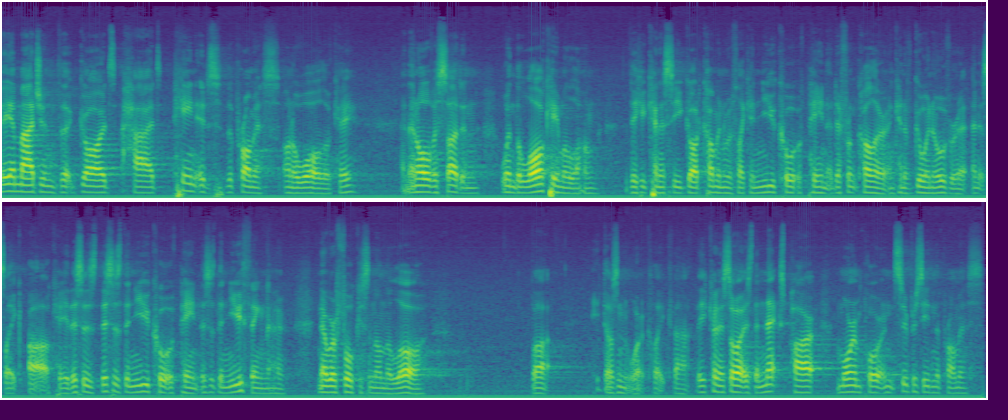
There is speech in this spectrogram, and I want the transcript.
they imagined that God had painted the promise on a wall, okay? And then all of a sudden, when the law came along, they could kind of see God coming with like a new coat of paint, a different color, and kind of going over it. And it's like, oh, okay, this is, this is the new coat of paint. This is the new thing now. Now we're focusing on the law. But it doesn't work like that. They kind of saw it as the next part, more important, superseding the promise.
